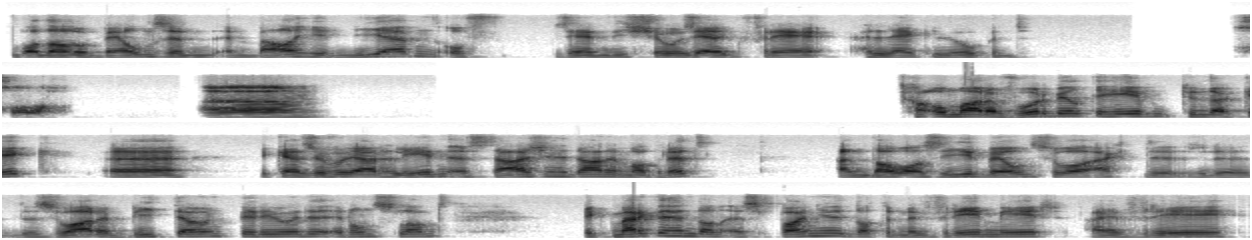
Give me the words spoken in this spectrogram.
wat we bij ons in, in België niet hebben, of zijn die shows eigenlijk vrij gelijklopend? Goh. Um... Om maar een voorbeeld te geven, toen dat ik, uh, ik heb zoveel jaar geleden een stage gedaan in Madrid, en dat was hier bij ons zo echt de, de, de zware beatdown-periode in ons land. Ik merkte dan in Spanje dat er een vrij meer, vrij,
